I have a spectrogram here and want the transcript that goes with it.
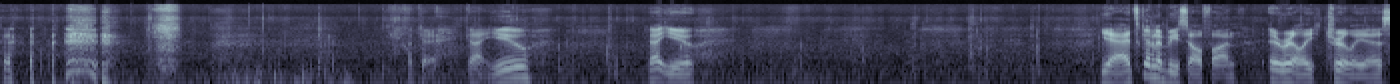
okay, got you. Got you. Yeah, it's gonna be so fun. It really, truly is.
